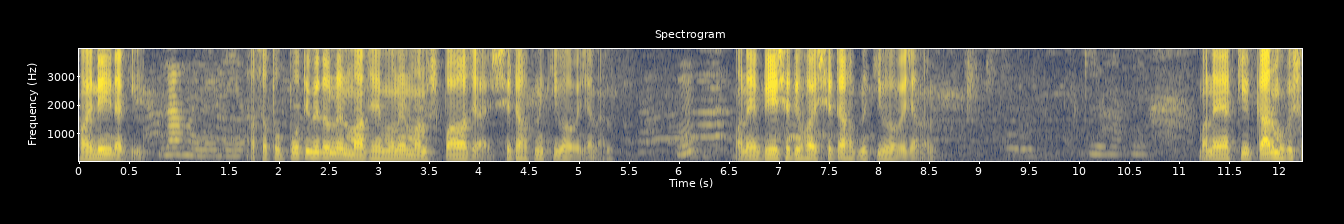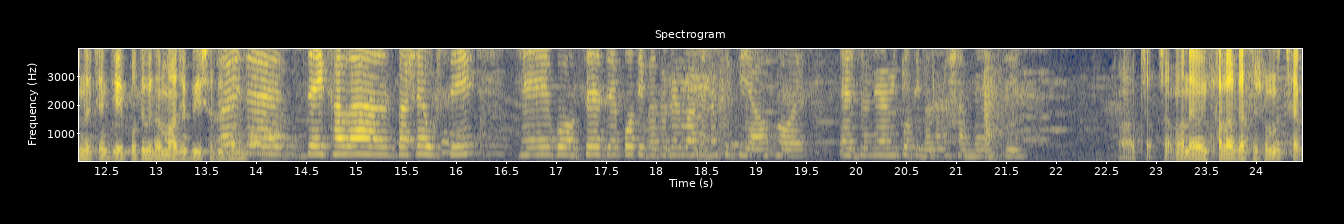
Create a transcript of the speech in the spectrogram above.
হয়নি নাকি? না ভাইয়া। আচ্ছা তো প্রতিবেদনের মাঝে মনের মানুষ পাওয়া যায় সেটা আপনি কীভাবে জানান? মানে বিয়ে শাদী হয় সেটা আপনি কীভাবে জানান? মানে কি কার মুখে শুনেছেন যে প্রতিবেদন মাঝে বিয়ে শাদী হয়? যে যেই খালার বাসায় উঠছি হে বলছে যে প্রতিবেদনের মাঝে নাকি বিয়া হয় এর জন্য আমি প্রতিবেদনের সামনে আছি। আচ্ছা আচ্ছা মানে ওই খালার কাছে শুনেছেন।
